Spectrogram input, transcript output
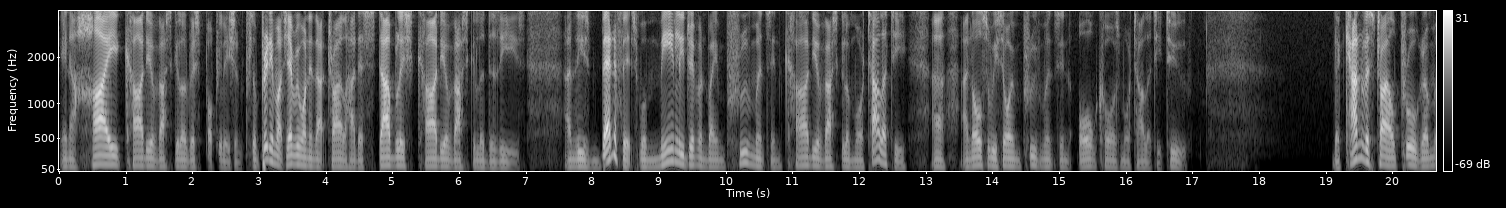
in a high cardiovascular risk population. So, pretty much everyone in that trial had established cardiovascular disease. And these benefits were mainly driven by improvements in cardiovascular mortality, uh, and also we saw improvements in all cause mortality too. The Canvas trial program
